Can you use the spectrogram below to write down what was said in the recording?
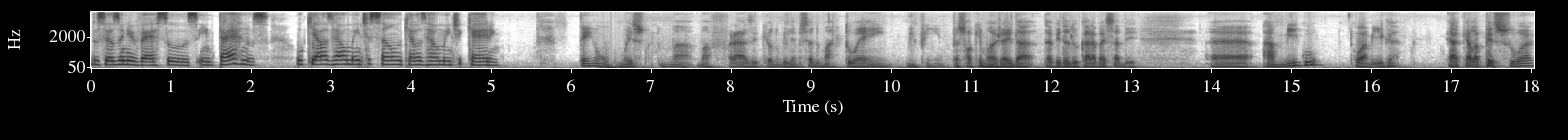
dos seus universos internos o que elas realmente são, o que elas realmente querem. Tem um, uma, uma, frase que eu não me lembro se é do Mark Twain, enfim, o pessoal que manja aí da, da vida do cara vai saber. É, amigo ou amiga é aquela pessoa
